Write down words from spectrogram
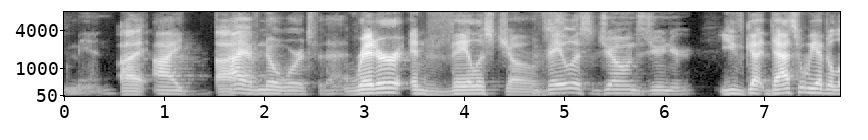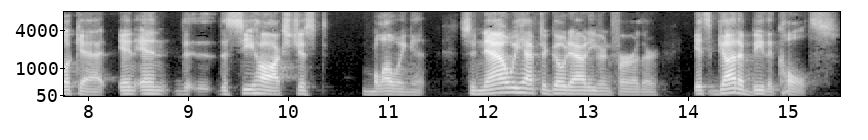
man, I I I have no words for that. Ridder and Velus Jones. Velus Jones Jr. You've got that's what we have to look at, and and the, the Seahawks just blowing it. So now we have to go down even further. It's got to be the Colts,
